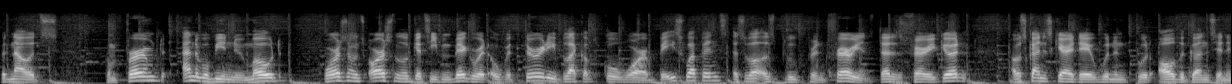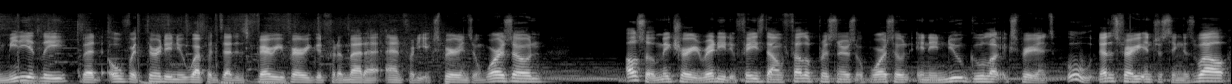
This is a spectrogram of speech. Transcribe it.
but now it's confirmed and there will be a new mode. Warzone's arsenal gets even bigger with over 30 Black Ops Cold War base weapons as well as blueprint variants. That is very good. I was kind of scared they wouldn't put all the guns in immediately, but over 30 new weapons that is very very good for the meta and for the experience in Warzone. Also, make sure you're ready to face down fellow prisoners of Warzone in a new Gulag experience. Ooh, that is very interesting as well.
